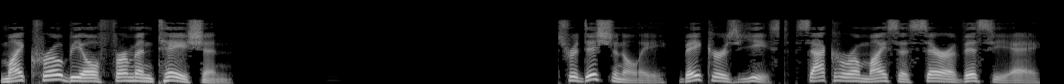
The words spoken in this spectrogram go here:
Microbial fermentation Traditionally, baker's yeast Saccharomyces cerevisiae,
